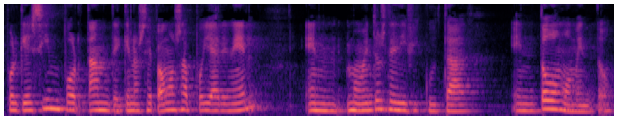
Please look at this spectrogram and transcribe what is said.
porque es importante que nos sepamos apoyar en Él en momentos de dificultad, en todo momento.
